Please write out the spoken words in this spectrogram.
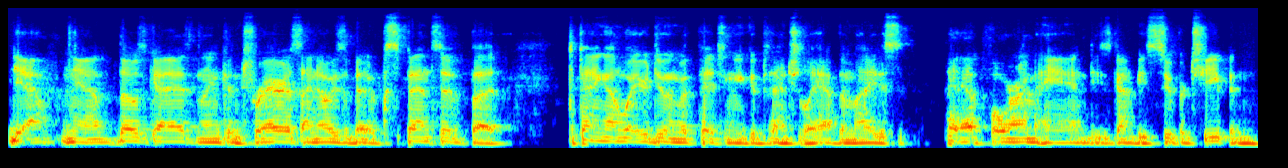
Yeah, yeah, those guys, and then Contreras. I know he's a bit expensive, but depending on what you're doing with pitching, you could potentially have the money to pay up for him, and he's going to be super cheap, and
